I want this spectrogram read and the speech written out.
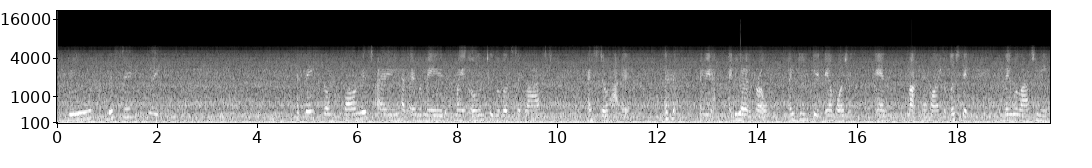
through lipstick like I think the longest I have ever made my own tube of lipstick last, I still have it. I mean, I do have it for a, I do get nail polish and not nail polish, but lipstick, and they will last me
